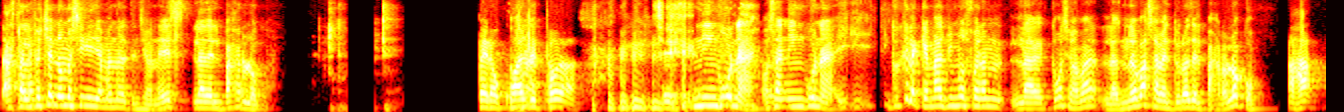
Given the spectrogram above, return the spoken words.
hasta la fecha no me sigue llamando la atención. Es la del pájaro loco. Pero ¿cuál sea, de todas? Sí. Ninguna, o sea, ninguna. Y, creo que la que más vimos fueron, la, ¿cómo se llamaba? Las nuevas aventuras del pájaro loco. Ajá.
